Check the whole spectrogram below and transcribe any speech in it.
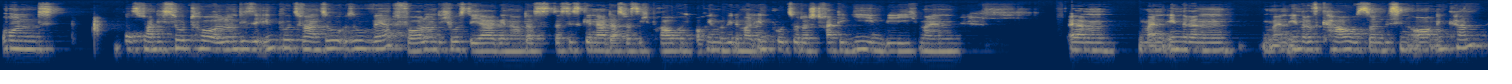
Und das fand ich so toll und diese Inputs waren so, so wertvoll und ich wusste, ja, genau, das, das ist genau das, was ich brauche. Ich brauche immer wieder mal Inputs oder Strategien, wie ich mein, ähm, meinen inneren, mein inneres Chaos so ein bisschen ordnen kann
